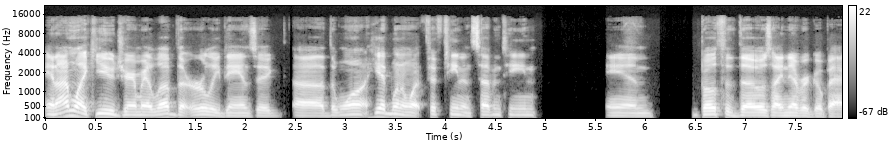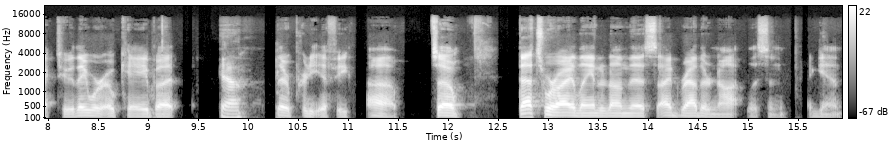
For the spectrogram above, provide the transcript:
And I'm like you, Jeremy. I love the early Danzig. Uh, the one he had one in what 15 and 17, and both of those I never go back to. They were okay, but yeah they're pretty iffy. Uh, so that's where I landed on this. I'd rather not listen again.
